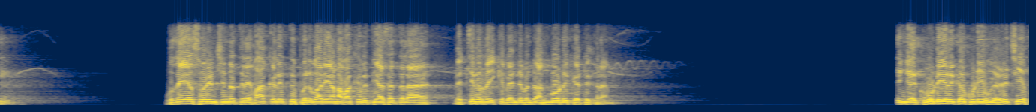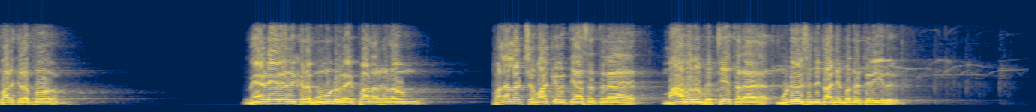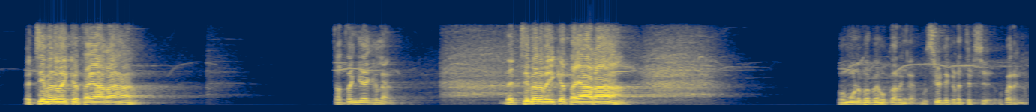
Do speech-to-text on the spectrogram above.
உதயசூரியன் சின்னத்திலே வாக்களித்து பெருவாரியான வாக்கு வித்தியாசத்தில் வெற்றி பெற வைக்க வேண்டும் என்று அன்போடு கேட்டுக்கிறேன். இங்க கூடியிருக்கக்கூடிய உங்க எழுச்சியை பார்க்கிறப்போ மேடையில் இருக்கிற மூன்று வேட்பாளர்களும் பல லட்சம் வாக்கு வித்தியாசத்தில் மாபெரும் வெற்றியை தர முடிவு செஞ்சுட்டாங்க என்பது தெரியுது. வெற்றி பெற வைக்க தயாரா? சத்தம் கேட்கல. வெற்றி பெற வைக்க தயாரா? மூணு பேருமே உட்காருங்க. சீட்டு கிடைச்சிடுச்சு உட்காருங்க.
